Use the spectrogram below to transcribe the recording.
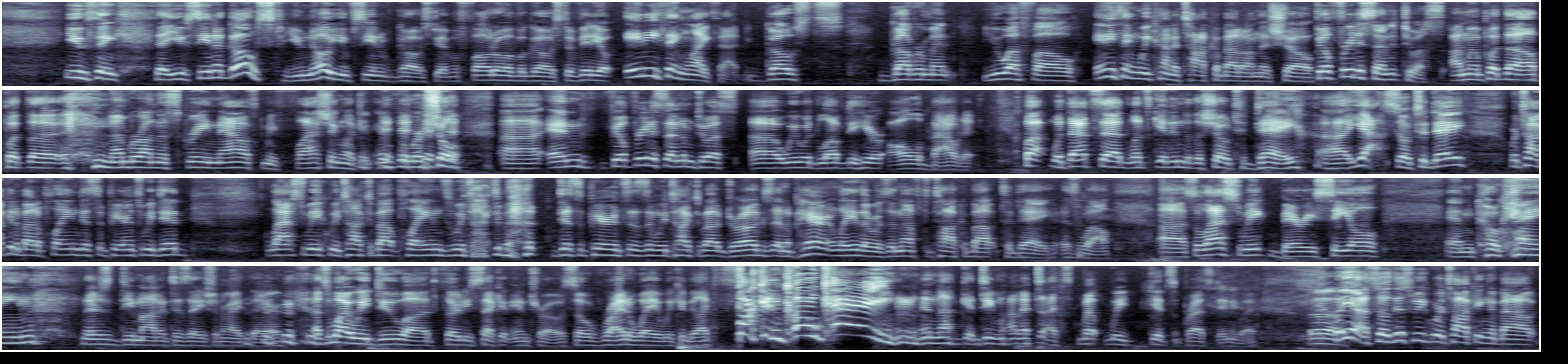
you think that you've seen a ghost, you know you've seen a ghost, you have a photo of a ghost, a video, anything like that, ghosts, government, UFO, anything we kind of talk about on this show, feel free to send it to us. I'm gonna put the I'll put the number on the screen now. It's gonna be flashing like an infomercial, uh, and feel free to send them to us. Uh, we would love to hear all about it. But with that said, let's get into the show today. Uh, yeah, so today we're talking about a plane disappearance. We did last week we talked about planes we talked about disappearances and we talked about drugs and apparently there was enough to talk about today as well. Uh, so last week barry seal and cocaine there's demonetization right there. That's why we do a 30 second intro so right away we can be like fucking cocaine! and not get demonetized but we get suppressed anyway. But yeah so this week we're talking about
